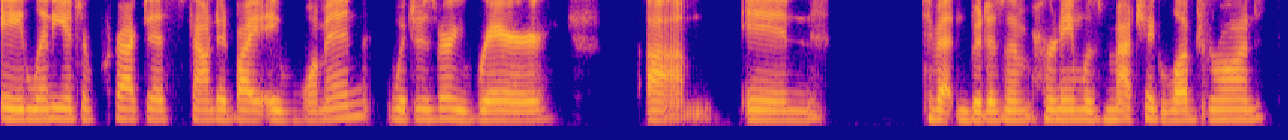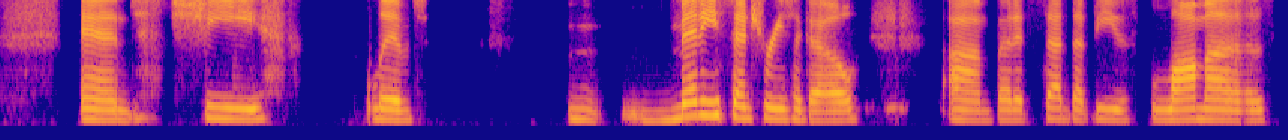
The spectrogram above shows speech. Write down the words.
a lineage of practice founded by a woman, which is very rare um, in Tibetan Buddhism. Her name was Machig Labdrön, and she lived m- many centuries ago. Um, but it's said that these lamas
